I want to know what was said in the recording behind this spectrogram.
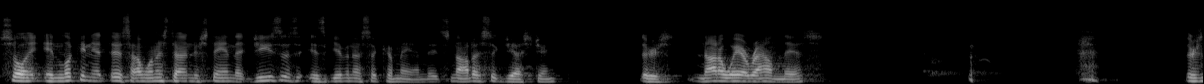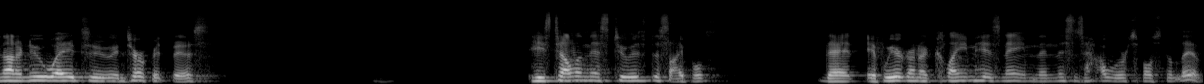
So, in looking at this, I want us to understand that Jesus is giving us a command. It's not a suggestion, there's not a way around this. There's not a new way to interpret this. He's telling this to his disciples that if we are going to claim his name, then this is how we're supposed to live.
